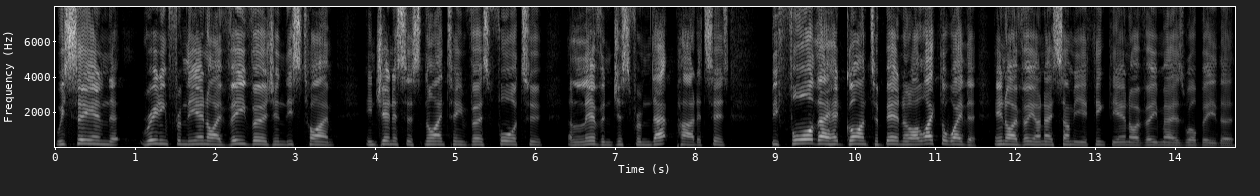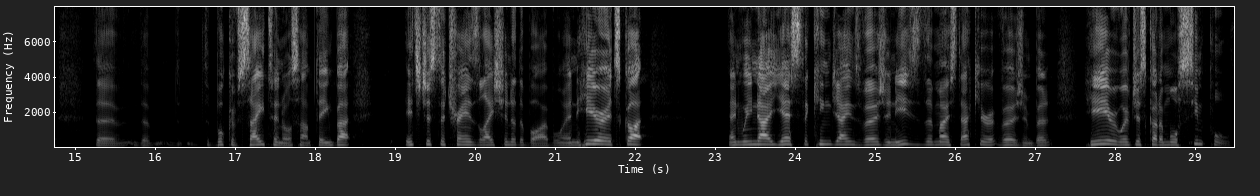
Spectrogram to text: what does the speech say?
We see in the reading from the NIV version this time in Genesis 19, verse 4 to 11, just from that part, it says, before they had gone to bed. And I like the way the NIV, I know some of you think the NIV may as well be the, the, the, the book of Satan or something, but it's just a translation of the Bible. And here it's got, and we know, yes, the King James Version is the most accurate version, but here we've just got a more simple,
